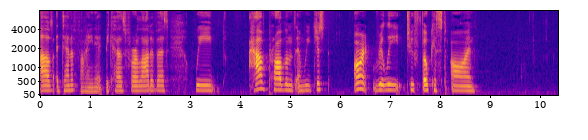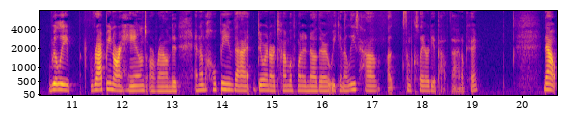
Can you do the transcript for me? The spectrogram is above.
of identifying it because for a lot of us, we have problems and we just aren't really too focused on really wrapping our hands around it. And I'm hoping that during our time with one another, we can at least have uh, some clarity about that, okay? Now,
